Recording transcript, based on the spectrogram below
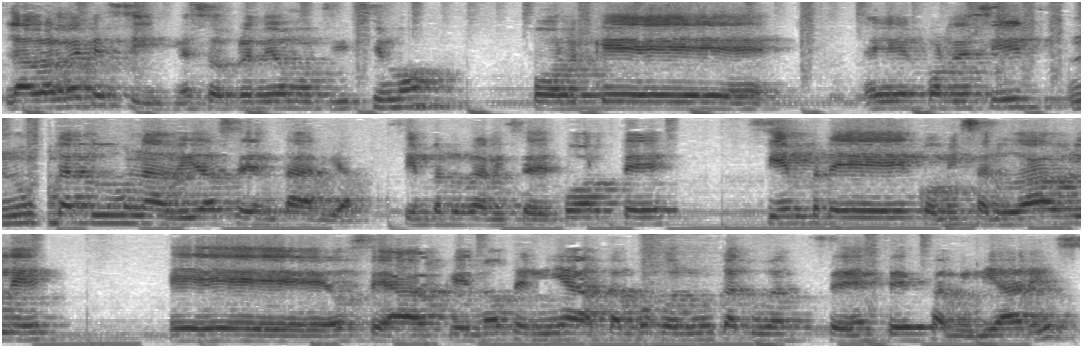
La verdad que sí, me sorprendió muchísimo porque, eh, por decir, nunca tuve una vida sedentaria. Siempre realicé deporte, siempre comí saludable, eh, o sea, que no tenía, tampoco nunca tuve antecedentes familiares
